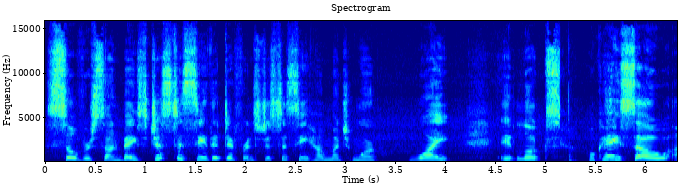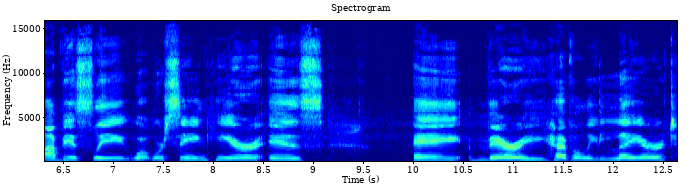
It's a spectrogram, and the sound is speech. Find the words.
silver sun base just to see the difference, just to see how much more white it looks. Okay, so obviously what we're seeing here is a very heavily layered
